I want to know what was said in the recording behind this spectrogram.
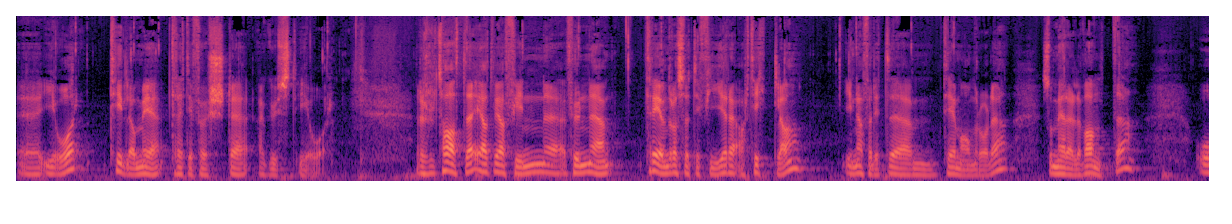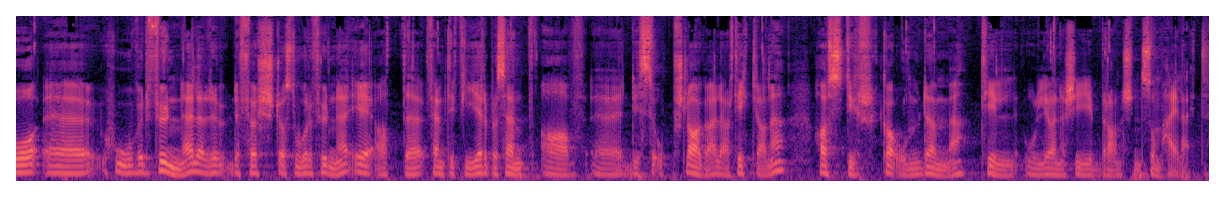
eh, i år til og med 31.8 i år. Resultatet er at vi har funnet 374 artikler innenfor dette mm, temaområdet som er relevante. Og eh, hovedfunnet, eller det, det, første og store funnet, er at eh, 54 av eh, disse oppslagene eller artiklene har styrka omdømmet til olje- og energibransjen som helhet.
